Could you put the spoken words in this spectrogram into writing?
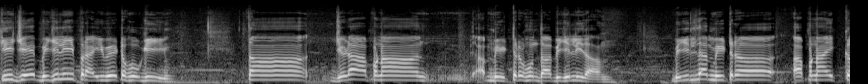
ਕਿ ਜੇ ਬਿਜਲੀ ਪ੍ਰਾਈਵੇਟ ਹੋ ਗਈ ਤਾਂ ਜਿਹੜਾ ਆਪਣਾ ਮੀਟਰ ਹੁੰਦਾ ਬਿਜਲੀ ਦਾ ਬਿਜਲੀ ਦਾ ਮੀਟਰ ਆਪਣਾ ਇੱਕ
